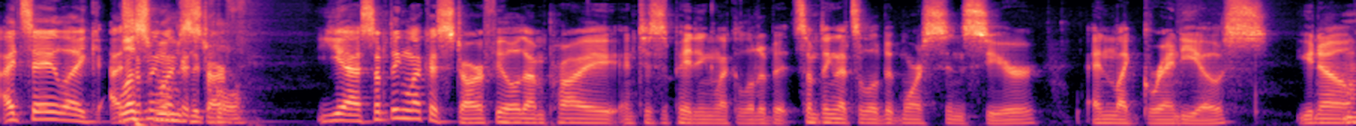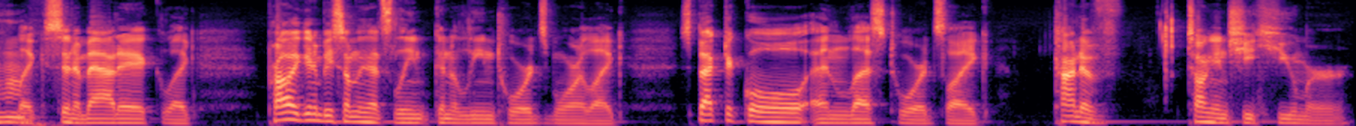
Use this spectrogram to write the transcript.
I'd say like uh, less something like a whimsical. Star. Yeah, something like a Starfield. I'm probably anticipating like a little bit something that's a little bit more sincere and like grandiose. You know, Mm-hmm. like cinematic. Like probably going to be something that's lean going to lean towards more like spectacle and less towards like kind of tongue in cheek humor.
